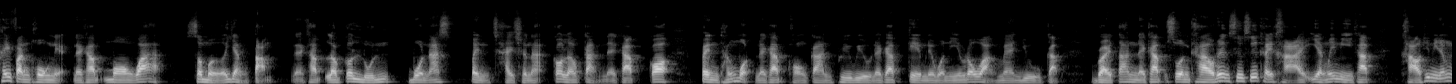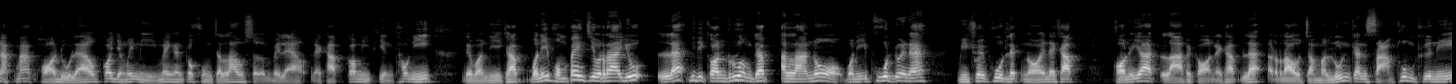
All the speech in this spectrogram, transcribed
ให้ฟันธงเนี่ยนะครับมองว่าเสมออย่างต่ำนะครับแล้วก็ลุ้นโบนัสเป็นชัยชนะก็แล้วกันนะครับก็เป็นทั้งหมดนะครับของการพรีวิวนะครับเกมในวันนี้ระหว่างแมนยูกับไบรตันนะครับส่วนข่าวเรื่องซื้อๆขายๆยังไม่มีครับ ข่าวที่มีน้ำหนักมากพอดูแล้วก็ยังไม่มีไม่งั้นก็คงจะเล่าเสริมไปแล้วนะครับก็มีเพียงเท่านี้ในวันนี้ครับวันนี้ผมเป้งจิรายุ และพิธีกรร่วมครับอลาโนวันนี้พูดด้วยนะ มีช่วยพูดเล็กน้อยนะครับขออนุญาตลาไปก่อนนะครับและเราจะมาลุ้นกัน3ามทุ่มคืนนี้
